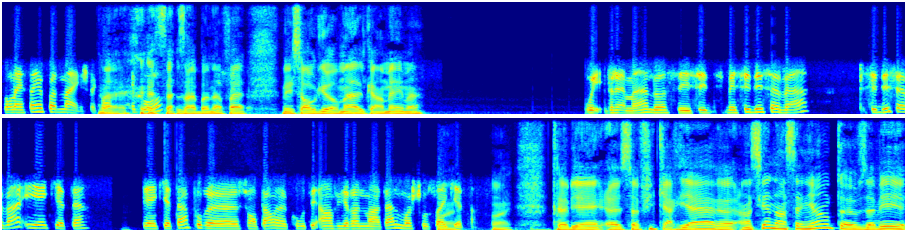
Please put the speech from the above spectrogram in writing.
Pour l'instant, il n'y a pas de neige. Fait Ouais, pas. ça, c'est la bonne affaire. Mais ça augure mal quand même, hein? Oui, vraiment, là, c'est, mais c'est décevant. C'est décevant et inquiétant. C'est inquiétant pour, euh, si on parle d'un côté environnemental, moi, je trouve ça Ouais, inquiétant. ouais. Très bien. Euh, Sophie Carrière, euh, ancienne enseignante, euh, vous avez,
